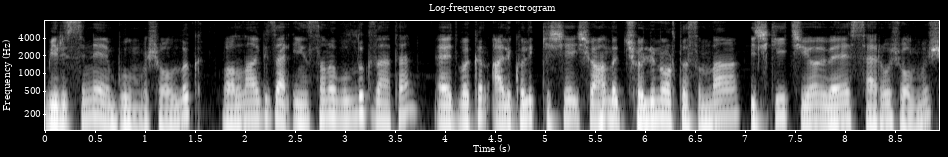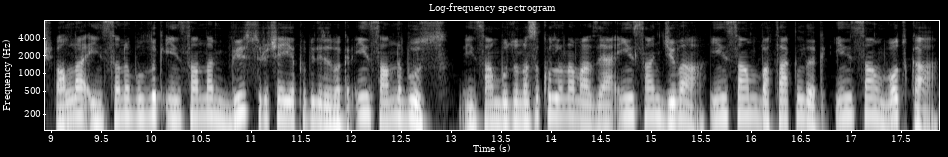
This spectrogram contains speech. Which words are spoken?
birisini bulmuş olduk. Vallahi güzel insanı bulduk zaten. Evet bakın alkolik kişi şu anda çölün ortasında içki içiyor ve serhoş olmuş. Vallahi insanı bulduk. İnsandan bir sürü şey yapabiliriz. Bakın insanlı buz. İnsan buzu nasıl kullanamaz ya? İnsan cıva, insan bataklık, insan vodka.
